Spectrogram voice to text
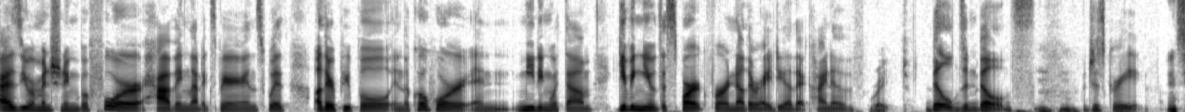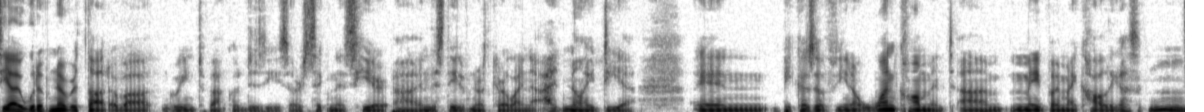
as you were mentioning before, having that experience with other people in the cohort and meeting with them, giving you the spark for another idea that kind of right. builds and builds, mm-hmm. which is great. And see, I would have never thought about green tobacco disease or sickness here uh, in the state of North Carolina. I had no idea and because of you know one comment um, made by my colleague, I was like, mm,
